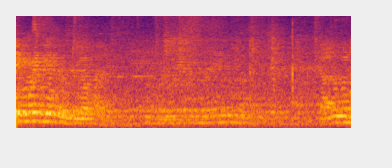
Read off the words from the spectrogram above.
एक मिनट के रुक जाओ। भाई चालू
